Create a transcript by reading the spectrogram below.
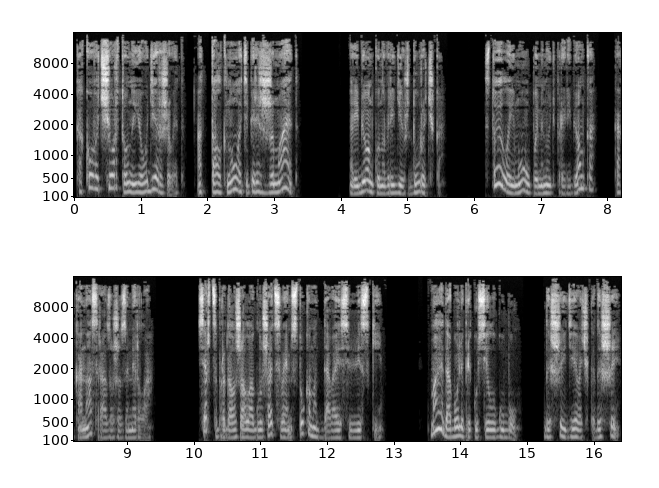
Какого черта он ее удерживает? Оттолкнул, а теперь сжимает? Ребенку навредишь, дурочка. Стоило ему упомянуть про ребенка, как она сразу же замерла. Сердце продолжало оглушать своим стуком, отдаваясь в виски. Майя до боли прикусила губу. «Дыши, девочка, дыши».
